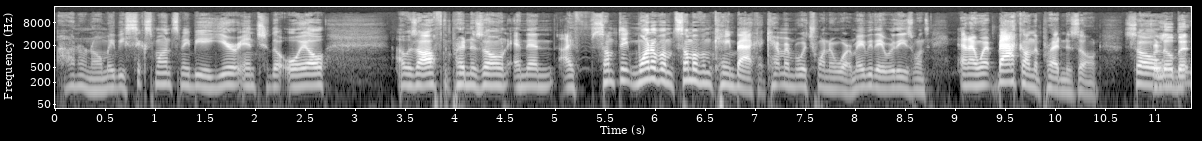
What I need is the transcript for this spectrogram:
I don't know, maybe six months, maybe a year into the oil. I was off the prednisone, and then I something one of them, some of them came back. I can't remember which one they were. Maybe they were these ones, and I went back on the prednisone. So For a little bit.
